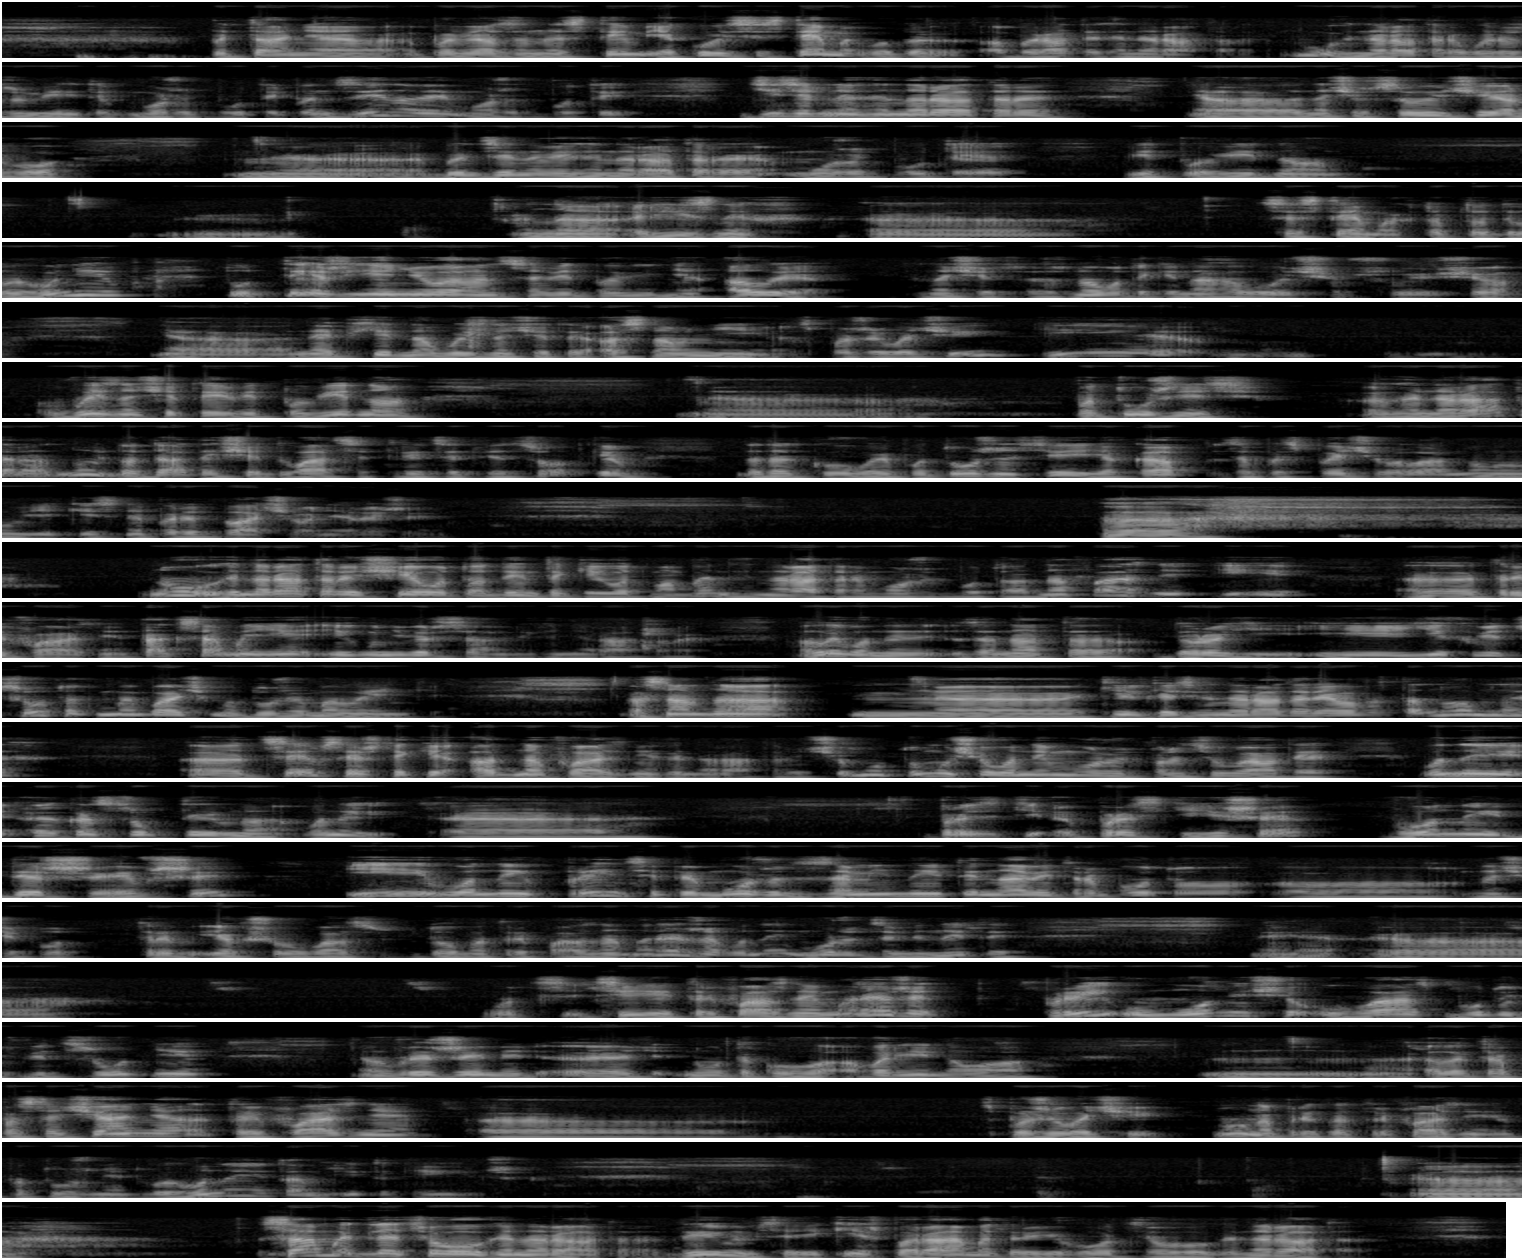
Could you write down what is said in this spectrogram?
питання пов'язане з тим, якої системи обирати генератори. Ну, генератори, ви розумієте, можуть бути бензинові, можуть бути дизельні генератори. Е, Значить, в свою чергу, е, бензинові генератори можуть бути відповідно на різних е, системах, тобто двигунів. Тут теж є нюанси відповідні, але значить, знову таки наголошую, що необхідно визначити основні споживачі і ну, визначити відповідно е, потужність генератора, ну і додати ще 20-30% додаткової потужності, яка б забезпечувала ну, якісь непередбачувані режими. Е, Ну, генератори ще от один такий от момент. Генератори можуть бути однофазні і е, трифазні. Так само є і універсальні генератори, але вони занадто дорогі. І їх відсоток ми бачимо дуже маленький. Основна е, кількість генераторів автономних е, це все ж таки однофазні генератори. Чому? Тому що вони можуть працювати, вони е, конструктивно, вони е, простіше, вони дешевші. І вони, в принципі, можуть замінити навіть роботу, значить, от, якщо у вас вдома трифазна мережа, вони можуть замінити е, е, от ці- трифазні мережі при умові, що у вас будуть відсутні в режимі е, ну, такого аварійного м, електропостачання трифазні е, споживачі. Ну, наприклад, трифазні потужні двигуни там, і таке інше. Е, Саме для цього генератора дивимося, які ж параметри його цього генератора.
